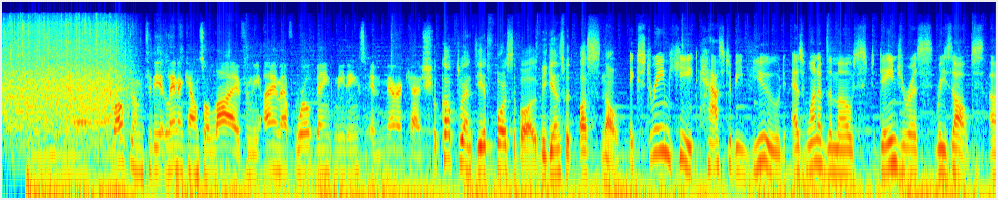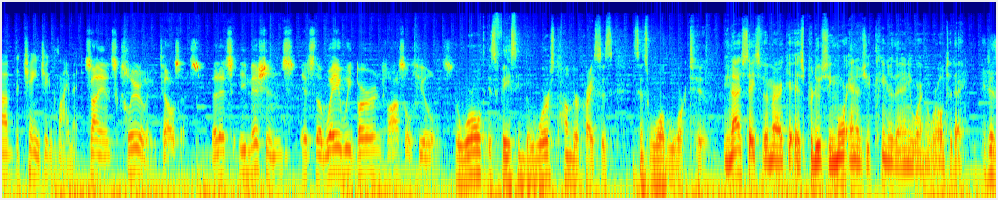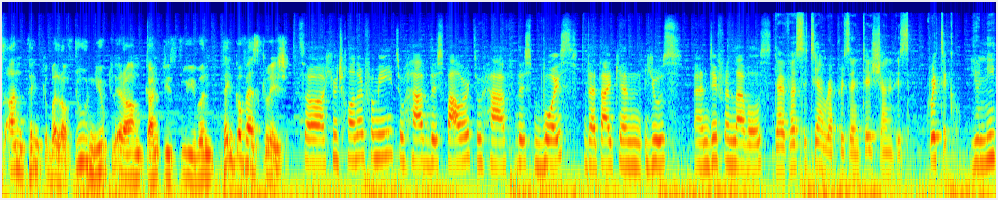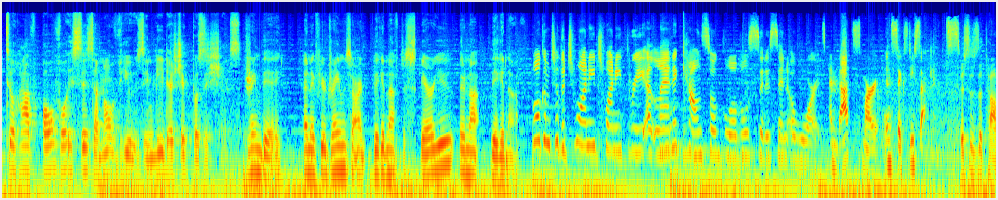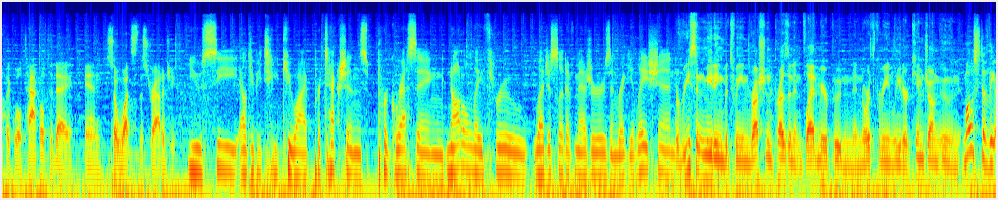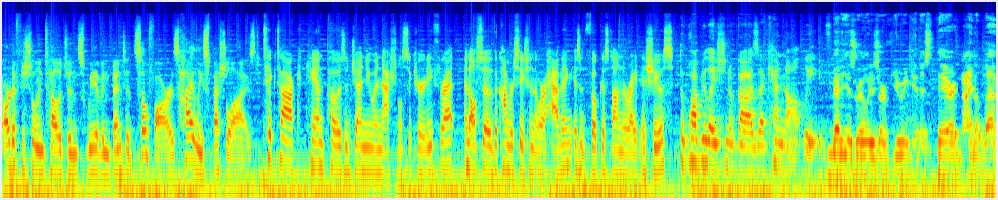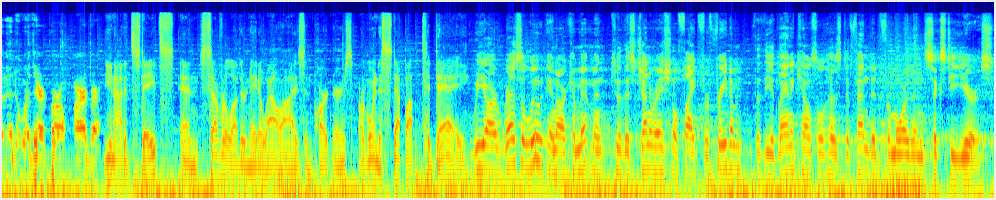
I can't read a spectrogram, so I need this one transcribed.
Welcome to the Atlantic Council live from the IMF World Bank meetings in Marrakesh. The COP28, first of all, begins with us now. Extreme heat has to be viewed as one of the most dangerous results of the changing climate. Science clearly tells us that it's emissions, it's the way we burn fossil fuels. The world is facing the worst hunger crisis since World War II. The United States of America is producing more energy cleaner than anywhere in the world today. It is unthinkable of two nuclear armed countries to even think of escalation. It's a huge honor for me to have this power, to have this voice that I can use at different levels. Diversity and representation is critical. You need to have all voices and all views in leadership positions. Dream big. And if your dreams aren't big enough to scare you, they're not big enough. Welcome to the 2023 Atlantic Council Global Citizen Awards. And that's smart in 60 seconds. This is the topic we'll tackle today in So What's the Strategy? You see LGBTQI protections progressing not only through legislative measures and regulation. The recent meeting between Russian President Vladimir Putin and North Korean leader Kim Jong un. Most of the artificial intelligence we have invented so far is highly specialized. TikTok can pose a genuine national security threat, and also the conversation that we're having isn't focused on the right issues. The population of Gaza cannot leave. Many Israelis are viewing it as their 9 11 or their Pearl Harbor. The United States and several other NATO allies and partners are going to step up today. We are resolute in our commitment to this generational fight for freedom that the Atlantic Council has defended for more than 60 years.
